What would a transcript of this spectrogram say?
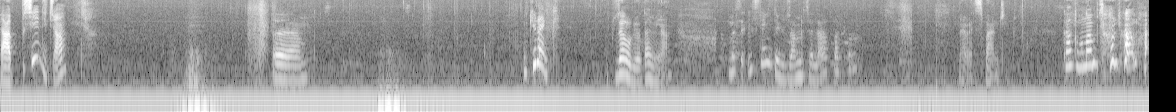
Ya bir şey diyeceğim. Ee, iki renk güzel oluyor değil mi yani? Mesela üç renk de güzel mesela bakalım. Evet bence. Kanka bundan bir tane daha var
